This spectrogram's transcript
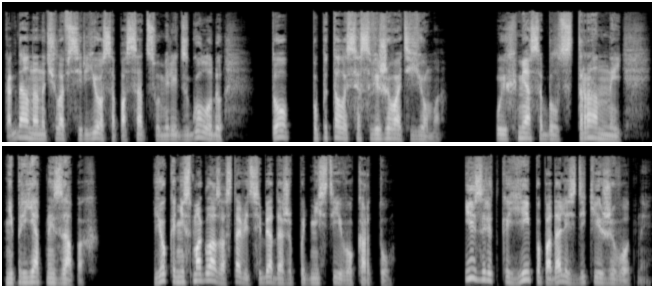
Когда она начала всерьез опасаться умереть с голоду, то попыталась освежевать Йома. У их мяса был странный, неприятный запах. Йока не смогла заставить себя даже поднести его к рту. Изредка ей попадались дикие животные.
